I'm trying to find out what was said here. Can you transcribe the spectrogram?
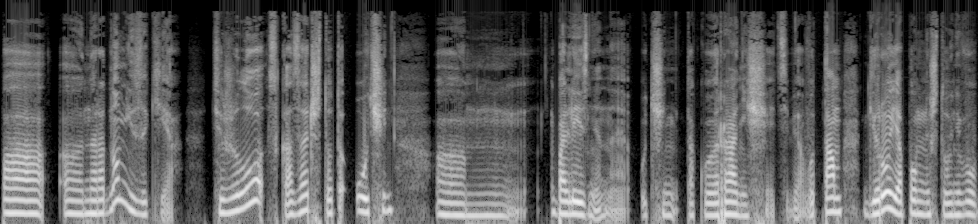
по, э, на родном языке тяжело сказать что-то очень э, болезненное, очень такое ранящее тебя. Вот там герой, я помню, что у него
